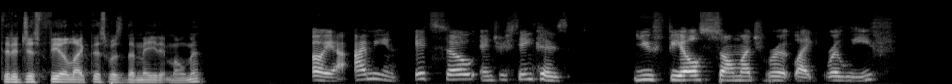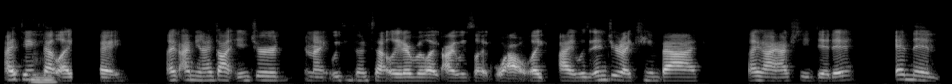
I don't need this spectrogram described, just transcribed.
did it just feel like this was the made it moment? Oh yeah, I mean it's so interesting because you feel so much re- like relief. I think Mhm. that like hey, like I mean I got injured and I we can go into that later, but like I was like wow, like I was injured, I came back, like I actually did it, and then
